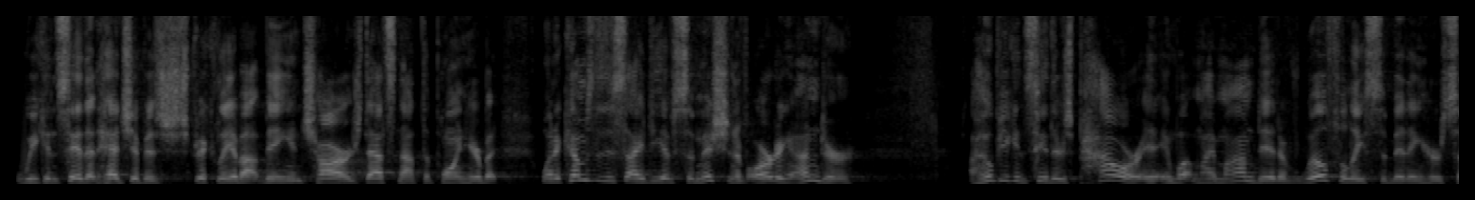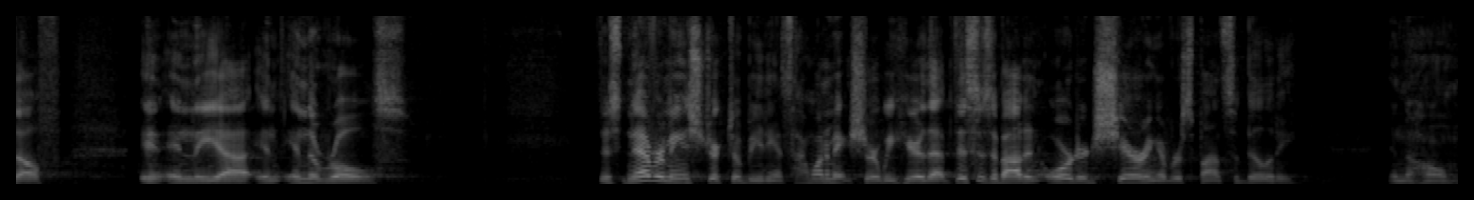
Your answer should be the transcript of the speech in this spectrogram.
we can say that headship is strictly about being in charge. That's not the point here. But when it comes to this idea of submission, of ordering under, I hope you can see there's power in, in what my mom did of willfully submitting herself in, in the, uh, in, in the roles. This never means strict obedience. I want to make sure we hear that. This is about an ordered sharing of responsibility in the home.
